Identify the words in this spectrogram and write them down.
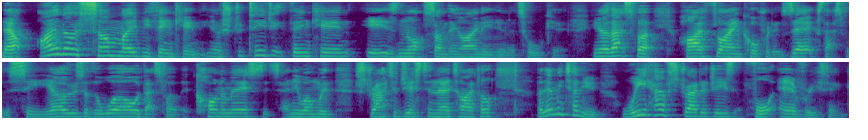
Now, I know some may be thinking, you know, strategic thinking is not something I need in a toolkit. You know, that's for high flying corporate execs, that's for the CEOs of the world, that's for economists, it's anyone with strategist in their title. But let me tell you, we have strategies for everything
